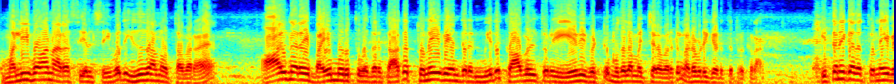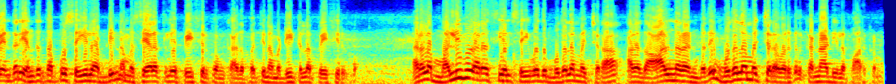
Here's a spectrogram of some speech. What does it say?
மலிவான அரசியல் செய்வது. இதுதானோ தவிர ஆளுநரை பயமுறுத்துவதற்காக துணைவேந்தரன் மீது காவல்துறையை ஏவி விட்டு முதலமைச்சர் அவர்கள் நடவடிக்கை எடுத்துட்டு இருக்கிறாங்க. இத்தனைக்கு அந்த துணைவேந்தர் எந்த தப்பு செய்யல அப்படின்னு நம்ம சேலத்திலே பேசியிருக்கோம். அதை பற்றி நம்ம டீட்டெயிலாக பேசியிருக்கோம். அதனால் மலிவு அரசியல் செய்வது முதலமைச்சரா அல்லது ஆளுநர் என்பதை முதலமைச்சர் அவர்கள் கண்ணாடியில் பார்க்கணும்.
